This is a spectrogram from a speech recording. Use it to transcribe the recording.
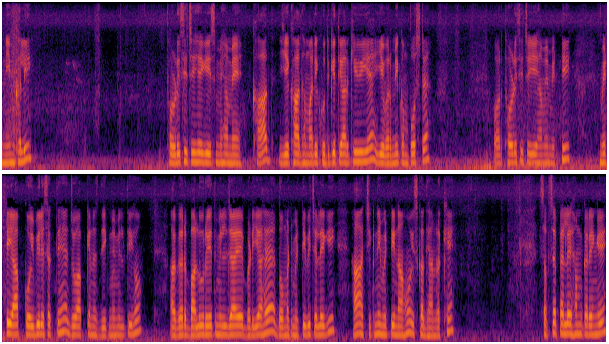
नीम खली थोड़ी सी चाहिएगी इसमें हमें खाद। ये खाद हमारी खुद की तैयार की हुई है, ये वर्मी कंपोस्ट है। और थोड़ी सी चाहिए हमें मिट्टी। मिट्टी आप कोई भी ले सकते हैं जो आपके नज़दीक में मिलती हो। अगर बालू रेत मिल जाए, बढ़िया है, दोमट मिट्टी भी चलेगी। हाँ चिकनी मिट्टी ना हो, इसका ध्यान रखें। सबसे पहले हम करेंगे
